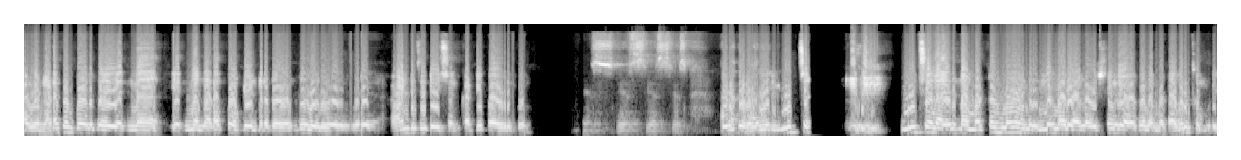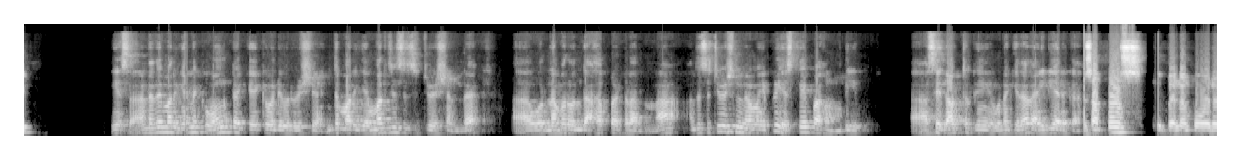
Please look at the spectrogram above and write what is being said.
அங்க நடக்க போறது என்ன என்ன நடக்கும் அப்படின்றது வந்து ஒரு ஒரு ஆன்டிசிபேஷன் கண்டிப்பா இருக்கும். எஸ் எஸ் எஸ் எஸ் ஒரு ஒரு மியூச்சுவல் இருந்தா மட்டும்தான் இந்த மாதிரியான விஷயங்களை வந்து நம்ம தவிர்க்க முடியும். எஸ் அண்ட் அதே மாதிரி எனக்கு உங்ககிட்ட கேட்க வேண்டிய ஒரு விஷயம் இந்த மாதிரி எமர்ஜென்சி சுச்சுவேஷன்ல ஒரு நபர் வந்து அகப்படுறாருன்னா அந்த சுச்சுவேஷன்ல நம்ம எப்படி எஸ்கேப் ஆக முடியும்? சரி டாக்டர் நீங்க உனக்கு ஏதாவது ஐடியா இருக்கா? சப்போஸ் இப்ப நம்ம ஒரு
